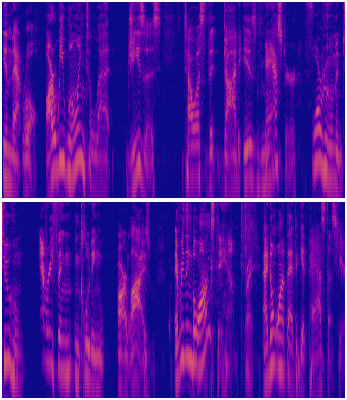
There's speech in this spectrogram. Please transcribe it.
in that role. Are we willing to let Jesus tell us that God is master for whom and to whom everything, including our lives, everything belongs to him. Right. I don't want that to get past us here.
